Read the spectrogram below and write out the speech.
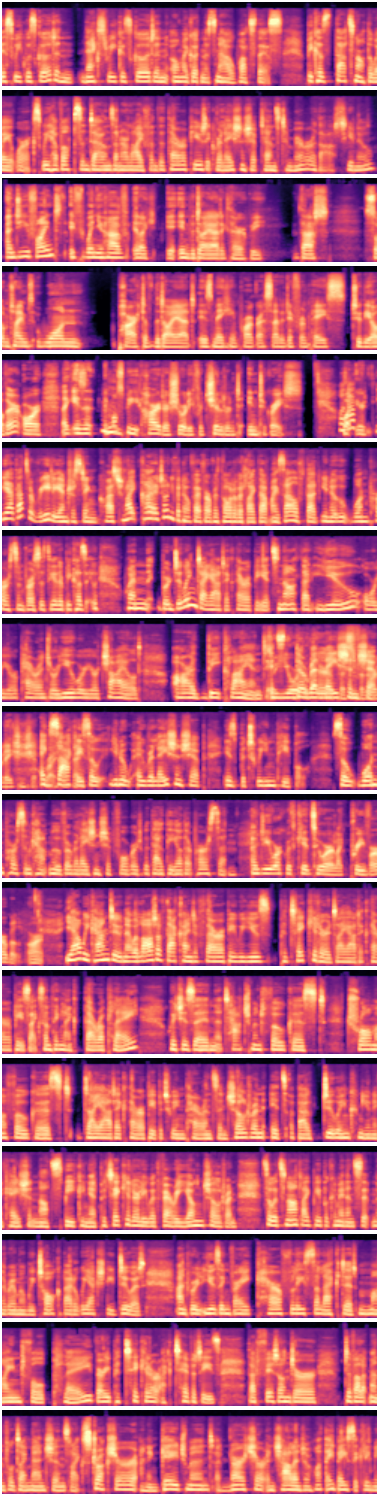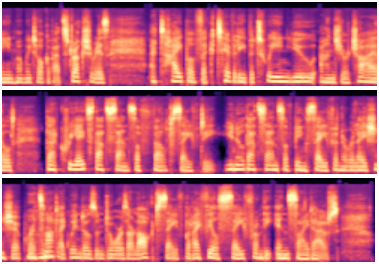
this week was good and next week is good and oh my goodness now what's this? Because that's not the way it works. We have ups and downs in our life and the therapeutic relationship tends to mirror that you know? And do you find if when you have like in the dyadic therapy that sometimes one part of the dyad is making progress at a different pace to the other? Or like is it it hmm. must be harder surely for children to integrate Oh, that- yeah, that's a really interesting question. I, God, I don't even know if I've ever thought of it like that myself. That you know, one person versus the other. Because it- when we're doing dyadic therapy, it's not that you or your parent or you or your child are the client. So it's the, the for the relationship. relationship, right, Exactly. okay. So you know, a relationship is between people. So one person can't move a relationship forward without the other person. and do you work with kids who are like pre-verbal or Yeah, we can do. Now, a lot of that kind of therapy, we use particular dyadic therapies, like something like TheraPlay, which is an attachment focused, trauma focused dyadic therapy between parents and children. It's about doing communication, not speaking it, particularly with very young children. So it's not like people come in and sit in the room and we talk about it. We actually do it. And we're using very carefully selected, mindful play, very particular activities that fit under developmental dimensions like structure and engagement and nurture and challenge. And what they basically mean when we talk about structure is a type of activity between you and your child that creates that sense of felt safety. You know, that sense of being safe in a relationship where it's mm-hmm. not like windows and doors are locked safe, but I feel safe from the inside out.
